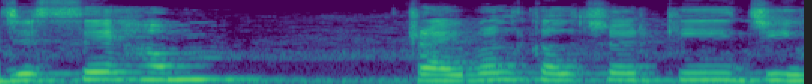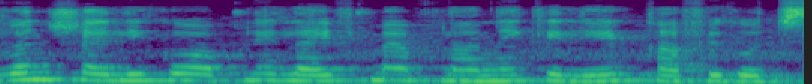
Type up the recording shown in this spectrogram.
जिससे हम ट्राइबल कल्चर की जीवन शैली को अपनी लाइफ में अपनाने के लिए काफ़ी कुछ सीख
